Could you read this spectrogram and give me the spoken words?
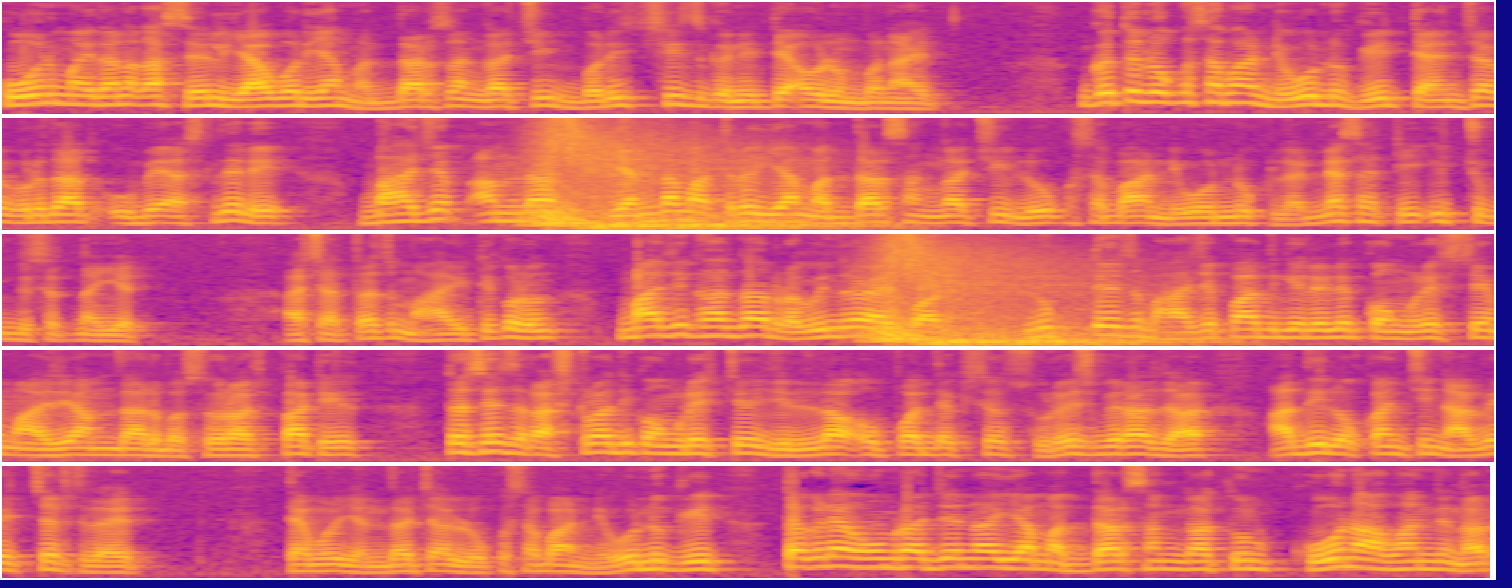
कोण मैदानात असेल यावर या मतदारसंघाची बरीचशीच गणिते अवलंबून आहेत. गत लोकसभा निवडणुकीत त्यांच्या विरोधात उभे असलेले भाजप आमदार यंदा मात्र या मतदारसंघाची लोकसभा निवडणूक लढण्यासाठी इच्छुक दिसत नाहीयेत. अशातच महायुतीकडून माजी खासदार रवींद्र गायकवाड नुकतेच भाजपात गेलेले काँग्रेसचे माजी आमदार बसवराज पाटील तसेच राष्ट्रवादी काँग्रेसचे जिल्हा उपाध्यक्ष सुरेश बिराजदार आदी लोकांची नावे चर्चेत आहेत. त्यामुळे यंदाच्या लोकसभा निवडणुकीत तगड्या ओमराजेंना या मतदारसंघातून कोण आव्हान देणार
